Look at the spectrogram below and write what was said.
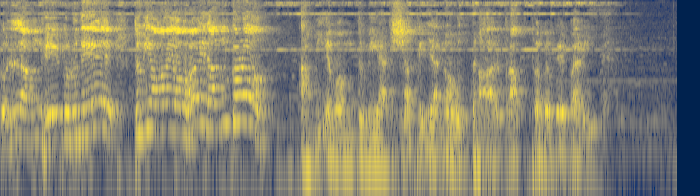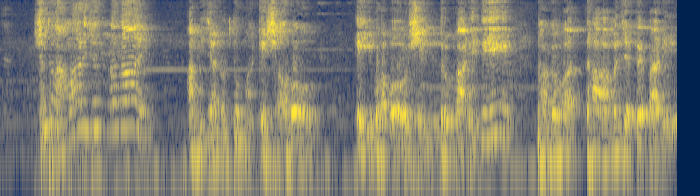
করলাম হে গুরুদেব তুমি আমায় অভয় দান করো। আমি এবং তুমি একসাথে যেন উদ্ধার প্রাপ্ত হতে পারি। শুধু আমার জন্য নয় আমি যেন তোমাকে সহ এই ভব সিন্ধু পাড়ি দিয়ে ভগবত ধাম যেতে পারি।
